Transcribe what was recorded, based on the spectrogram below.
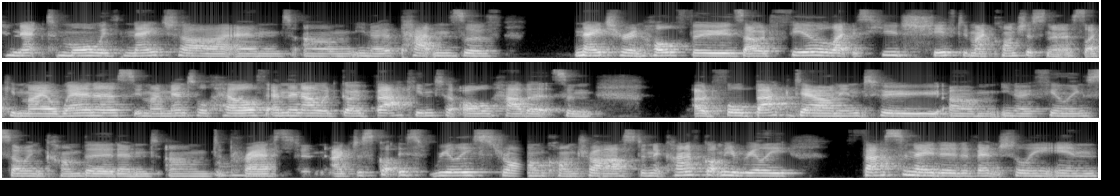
connect more with nature and, um, you know, the patterns of nature and whole foods, I would feel like this huge shift in my consciousness, like in my awareness, in my mental health. And then I would go back into old habits and I would fall back down into, um, you know, feeling so encumbered and um, mm-hmm. depressed. And I just got this really strong contrast. And it kind of got me really fascinated eventually in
